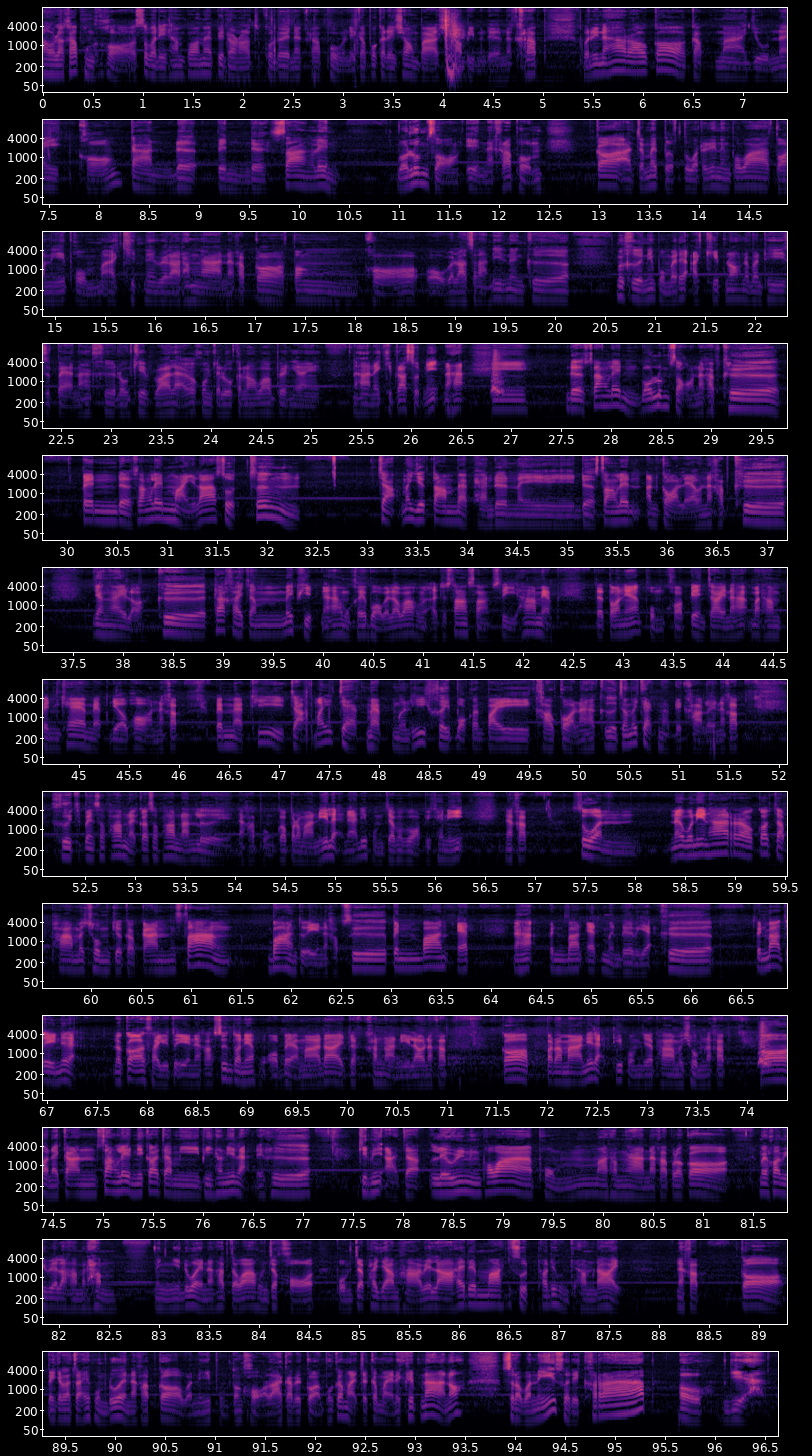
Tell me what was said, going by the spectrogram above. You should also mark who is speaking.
Speaker 1: เอาละครับผมก็ขอสวัสดีท่านพ่อแม่พี่น้องทุกคนด้วยนะครับผมวันนี้ก็พบกันในช่องบาชอบีเหมือนเดิมนะครับวันนี้นะฮะเราก็กลับมาอยู่ในของการเดอะเป็นเดอะสร้างเล่นวอลุ่ม2เองนะครับผมก็อาจจะไม่เปิดตัวได้นิดนึงเพราะว่าตอนนี้ผมอาคิดในเวลาทำงานนะครับ ก็ต้องขอออกเวลาสถานที่นิดนึงคือ เมื่อคืนนี้ผมไม่ได้อัดคลิปเนาะในวันที่18นะฮะคือลงคลิปไว้แล้วก็คงจะรู้กันแล้วว่าเป็นยังไงนะฮะในคลิปล่าสุดนี้นะฮะมีเดอะสร้างเล่นวอลุ่ม2นะครับคือ เป็นเดอะสร้างเล่นใหม่ล่าสุด ซึ่งจะไม่ยึดตามแบบแผนเดินในเดอะสร้างเล่นอันก่อนแล้วนะครับ คือยังไงเหรอ คือถ้าใครจำไม่ผิดนะฮะ ผมเคยบอกไว้แล้วว่าผมอาจจะสร้าง 3 4 5แมปแต่ตอนนี้ผมขอเปลี่ยนใจนะฮะ มาทำเป็นแค่แมปเดียวพอนะครับ เป็นแมปที่จะไม่แจกแมปเหมือนที่เคยบอกกันไปคราวก่อนนะฮะ คือจะไม่แจกแมปเด็ดขาดเลยนะครับ คือจะเป็นสภาพไหนก็สภาพนั้นเลยนะครับ ผมก็ประมาณนี้แหละนะที่ผมจะมาบอกเพียงแค่นี้นะครับ ส่วน ในวันนี้นะเราก็จะพามาชมเกี่ยวกับการสร้างบ้านตัวเองนะครับคือเป็นบ้านแอดนะฮะเป็นบ้านแอดเหมือนเดิมอย่างเงี้ยคือเป็นบ้านตัวเองนี่แหละแล้วก็อาศัยอยู่ตัวเองนะครับ ซึ่งตอนนี้ผมออกแบบมาได้จะขนาดนี้แล้วนะครับ ก็ประมาณนี้แหละที่ผมจะพามาชมนะครับ ก็ในการสร้างเล่นนี้ก็จะมีเพียงเท่านี้แหละนี่คือคลิปนี้อาจจะเร็วนิดนึงเพราะว่าผมมาทำงานนะครับ แล้วก็ไม่ค่อยมีเวลามาทำอย่างนี้ด้วยนะครับ แต่ว่าผมจะขอผมจะพยายามหาเวลาให้ได้มากที่สุดเท่าที่ผมจะทำได้ นะครับก็เป็นกำลังใจให้ผมด้วยนะครับ ก็วันนี้ผมต้องขอลากันไปก่อนพบกันใหม่เจอกันใหม่ในคลิปหน้าเนาะสำหรับวันนี้สวัสดีครับ โอ้เย่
